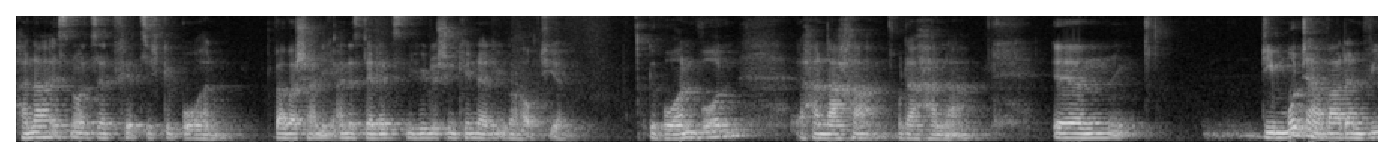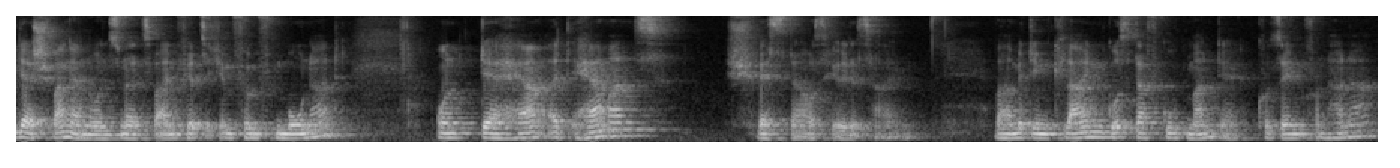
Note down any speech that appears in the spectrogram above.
Hanna ist 1940 geboren war wahrscheinlich eines der letzten jüdischen Kinder, die überhaupt hier geboren wurden. Hanacha oder Hanna. Ähm, die Mutter war dann wieder schwanger 1942 im fünften Monat und der Her äh, Hermanns Schwester aus Hildesheim war mit dem kleinen Gustav Gutmann, der Cousin von Hanna,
